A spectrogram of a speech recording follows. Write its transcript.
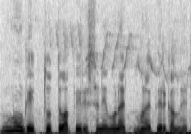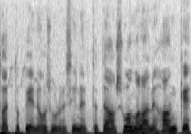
Munkin tuttava piirissä niin monet, monet virkamiehet laittoi pienen osuuden sinne, että tämä on suomalainen hanke,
